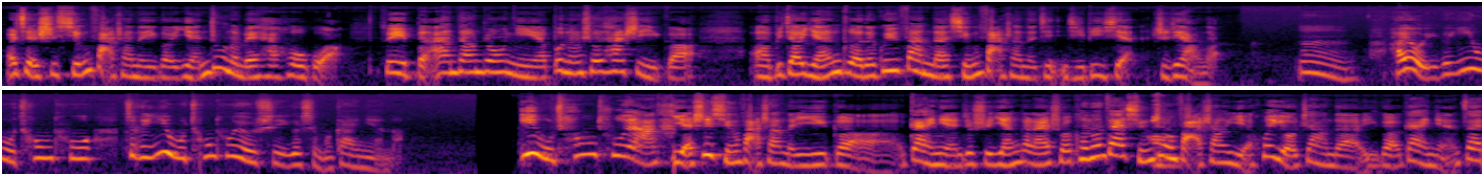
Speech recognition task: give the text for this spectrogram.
而且是刑法上的一个严重的危害后果。所以本案当中，你也不能说它是一个呃比较严格的规范的刑法上的紧急避险，是这样的。嗯，还有一个义务冲突，这个义务冲突又是一个什么概念呢？义务冲突呀，也是刑法上的一个概念，就是严格来说，可能在行政法上也会有这样的一个概念，在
